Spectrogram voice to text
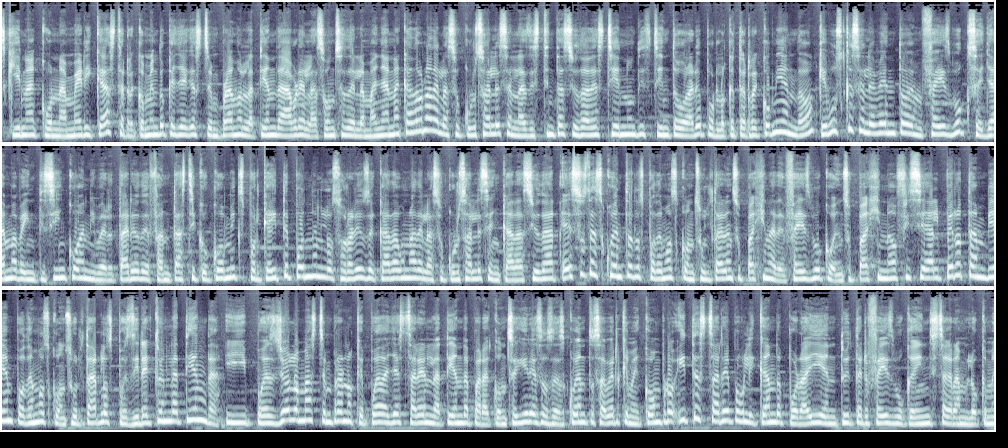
esquina con Américas. Te recomiendo que llegues temprano. La tienda abre a las 11 de la mañana. Cada una de las sucursales en las distintas ciudades tiene un distinto horario, por lo que te recomiendo que busques el evento en Facebook. Se llama 25 aniversario de Fantástico Comics porque ahí te ponen los horarios de cada una de las sucursales en cada ciudad. Esos descuentos los podemos consultar en su página de Facebook o en su página oficial, pero también podemos consultarlos pues directo en la tienda. Y pues yo lo más temprano que pueda ya estaré en la tienda para conseguir esos descuentos, a ver qué me compro y te estaré publicando por ahí en Twitter, Facebook e Instagram lo que me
